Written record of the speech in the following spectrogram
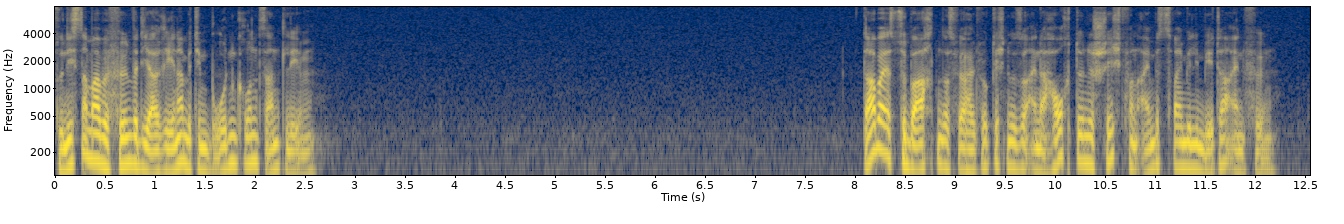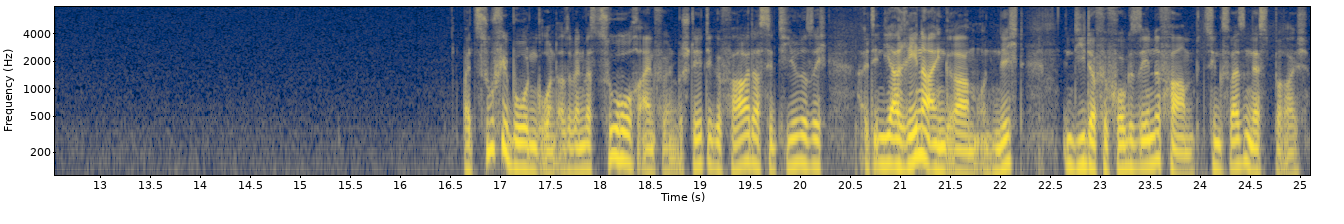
Zunächst einmal befüllen wir die Arena mit dem Bodengrund Sandlehm. Dabei ist zu beachten, dass wir halt wirklich nur so eine hauchdünne Schicht von 1 bis 2 mm einfüllen. Bei zu viel Bodengrund, also wenn wir es zu hoch einfüllen, besteht die Gefahr, dass die Tiere sich halt in die Arena eingraben und nicht in die dafür vorgesehene Farm bzw. Nestbereich.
